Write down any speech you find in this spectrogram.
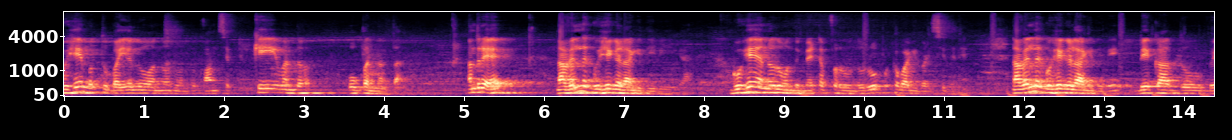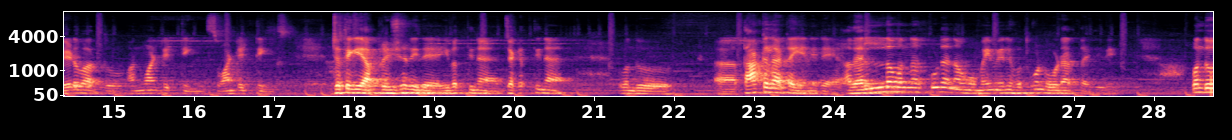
ಗುಹೆ ಮತ್ತು ಬಯಲು ಅನ್ನೋದು ಒಂದು ಕಾನ್ಸೆಪ್ಟ್ ಕೆ ಒಂದು ಓಪನ್ ಅಂತ. ಅಂದರೆ ನಾವೆಲ್ಲ ಗುಹೆಗಳಾಗಿದ್ದೀವಿ. ಗುಹೆ ಅನ್ನೋದು ಒಂದು ಮೆಟಫರ್, ಒಂದು ರೂಪಕವಾಗಿ ಬಳಸಿದ್ದೇನೆ. ನಾವೆಲ್ಲ ಗುಹೆಗಳಾಗಿದ್ದೀವಿ. ಬೇಕಾದ್ದು, ಬೇಡವಾದ್ದು ಅನ್ವಾಂಟೆಡ್ ಥಿಂಗ್ಸ್ ವಾಂಟೆಡ್ ಥಿಂಗ್ಸ್ ಜೊತೆಗೆ ಆ ಪ್ರೆಷರ್ ಇದೆ, ಇವತ್ತಿನ ಜಗತ್ತಿನ ಒಂದು ತಾಕಲಾಟ ಏನಿದೆ, ಅದೆಲ್ಲವನ್ನು ಕೂಡ ನಾವು ಮೈ ಮೇಲೆ ಹೊತ್ಕೊಂಡು ಓಡಾಡ್ತಾ ಇದ್ದೀವಿ. ಒಂದು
